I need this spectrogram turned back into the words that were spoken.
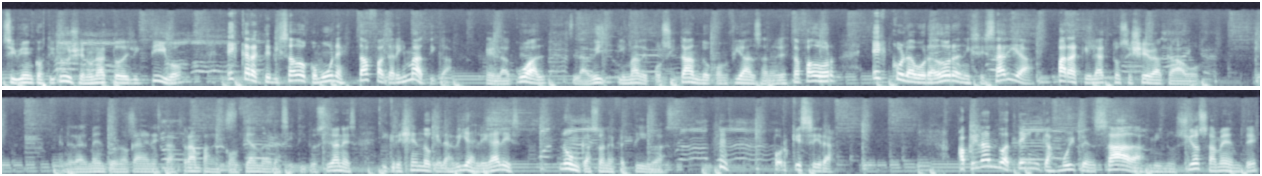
Si bien constituyen un acto delictivo, es caracterizado como una estafa carismática, en la cual la víctima, depositando confianza en el estafador, es colaboradora necesaria para que el acto se lleve a cabo. Generalmente uno cae en estas trampas desconfiando de las instituciones y creyendo que las vías legales nunca son efectivas. ¿Por qué será? Apelando a técnicas muy pensadas minuciosamente,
